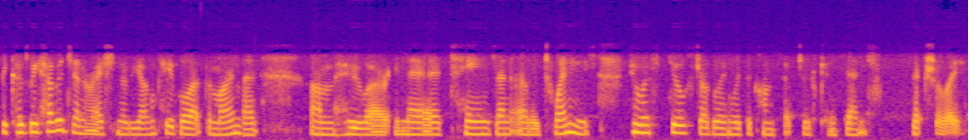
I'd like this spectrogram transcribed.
because we have a generation of young people at the moment um, who are in their teens and early 20s who are still struggling with the concept of consent sexually.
